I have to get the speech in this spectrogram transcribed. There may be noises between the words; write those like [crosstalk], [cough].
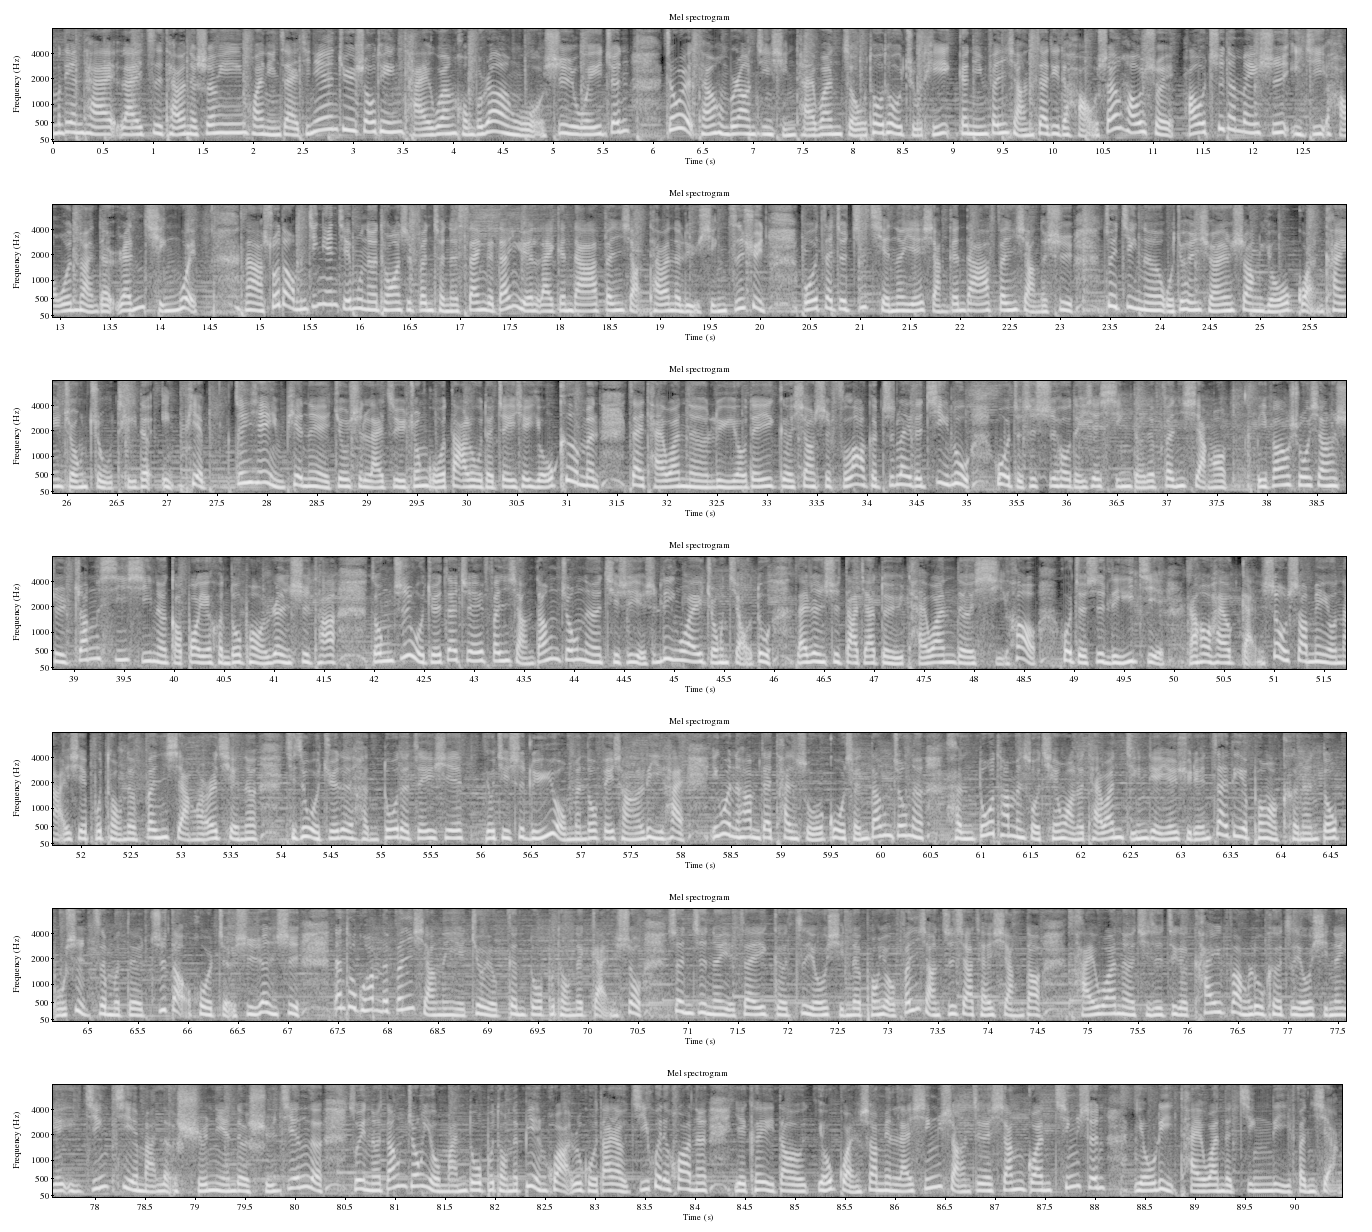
广播电台来自台湾的声音，欢迎您在今天继续收听《台湾红不让》，我是维珍。周日台湾红不让进行台湾走透透主题，跟您分享在地的好山好水、好吃的美食以及好温暖的人情味。那说到我们今天节目呢，同样是分成了三个单元来跟大家分享台湾的旅行资讯。不过在这之前呢，也想跟大家分享的是，最近呢，我就很喜欢上油管看一种主题的影片，这一些影片呢，也就是来自于中国。大大陆的这一些游客们在台湾呢旅游的一个像是 vlog 之类的记录，或者是事后的一些心得的分享哦。比方说像是张西西呢，搞不好也很多朋友认识他。总之，我觉得在这些分享当中呢，其实也是另外一种角度来认识大家对于台湾的喜好或者是理解，然后还有感受上面有哪一些不同的分享。而且呢，其实我觉得很多的这一些，尤其是驴友们都非常的厉害，因为呢他们在探索的过程。当中呢，很多他们所前往的台湾景点，也许连在地的朋友可能都不是这么的知道或者是认识，但透过他们的分享呢，也就有更多不同的感受，甚至呢，也在一个自由行的朋友分享之下，才想到台湾呢，其实这个开放陆客自由行呢，也已经届满了十年的时间了，所以呢，当中有蛮多不同的变化。如果大家有机会的话呢，也可以到油管上面来欣赏这个相关亲身游历台湾的经经历分享。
